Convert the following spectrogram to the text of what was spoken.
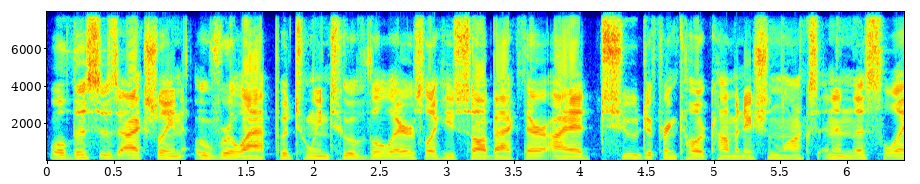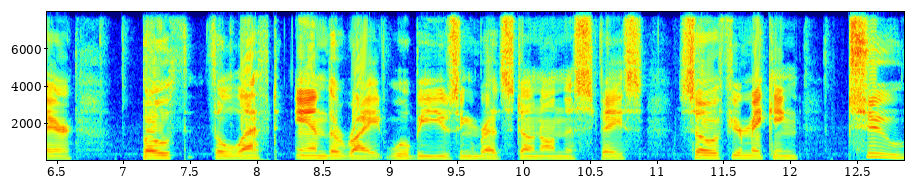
Well, this is actually an overlap between two of the layers. Like you saw back there, I had two different color combination locks, and in this layer, both the left and the right will be using redstone on this space. So if you're making two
